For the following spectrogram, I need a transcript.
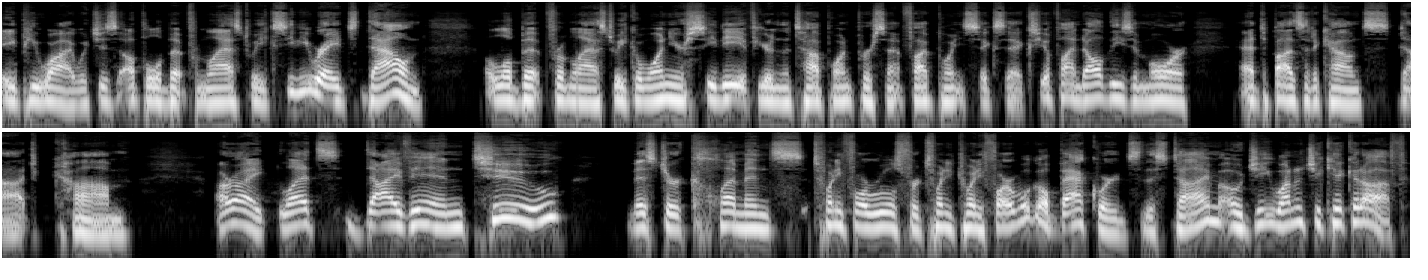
APY, which is up a little bit from last week. CD rates down a little bit from last week. A one year CD, if you're in the top 1%, 5.66. You'll find all these and more at depositaccounts.com. All right, let's dive into Mr. Clements' 24 rules for 2024. We'll go backwards this time. OG, why don't you kick it off?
